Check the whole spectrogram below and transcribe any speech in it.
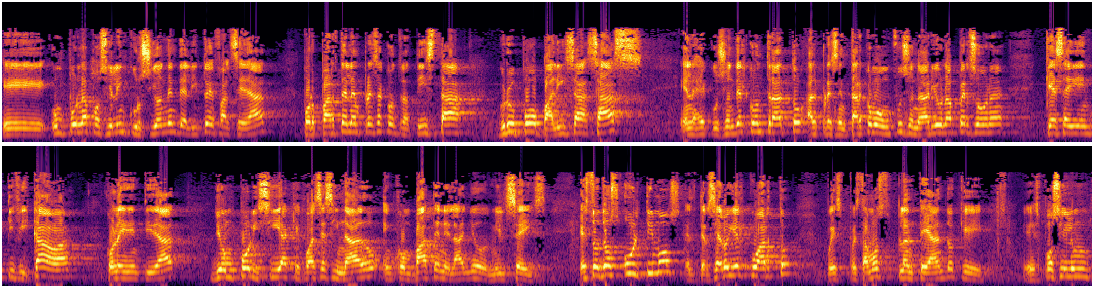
eh, una posible incursión del delito de falsedad por parte de la empresa contratista Grupo Baliza SAS en la ejecución del contrato al presentar como un funcionario una persona que se identificaba con la identidad de un policía que fue asesinado en combate en el año 2006. Estos dos últimos, el tercero y el cuarto, pues, pues estamos planteando que es posible un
